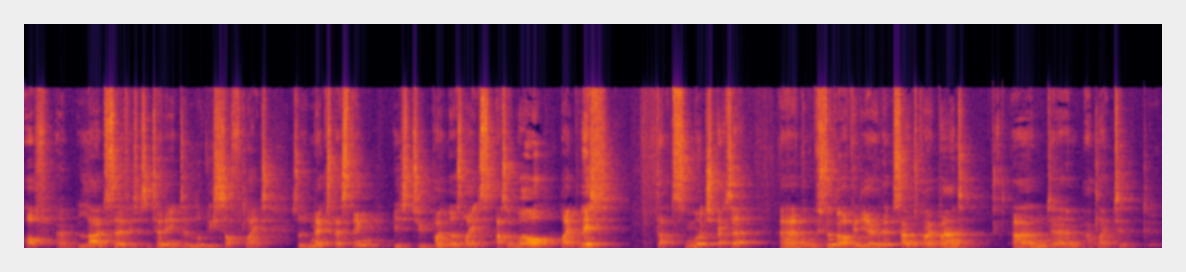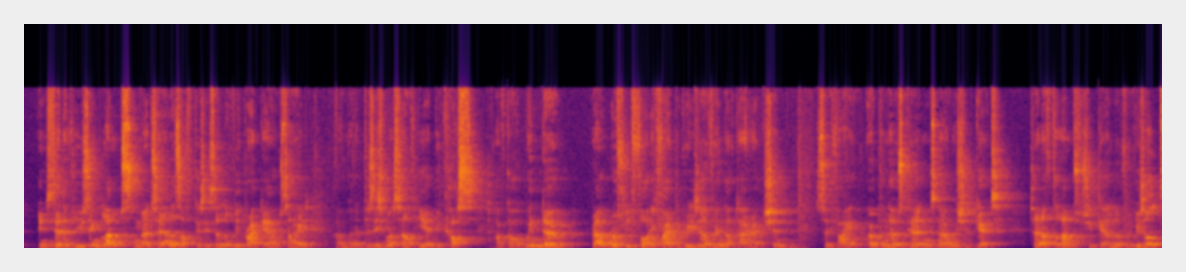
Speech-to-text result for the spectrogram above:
off a large surface to turn it into lovely soft light. So the next best thing is to point those lights at a wall, like this. That's much better, um, but we've still got a video that sounds quite bad, and um, I'd like to Instead of using lamps, I'm going to turn those off because it's a lovely bright day outside. I'm going to position myself here because I've got a window about roughly 45 degrees over in that direction. So if I open those curtains now, we should get, turn off the lamps, we should get a lovely result.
